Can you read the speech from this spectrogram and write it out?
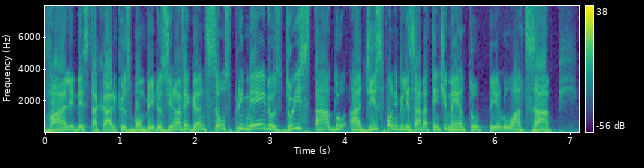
Vale destacar que os bombeiros de navegantes são os primeiros do estado a disponibilizar atendimento pelo WhatsApp.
